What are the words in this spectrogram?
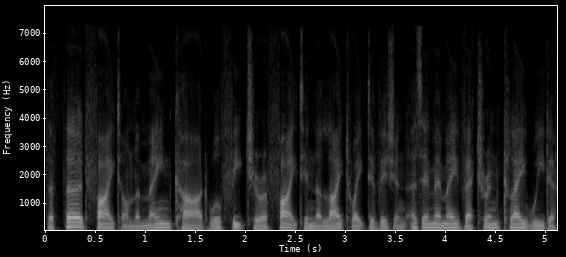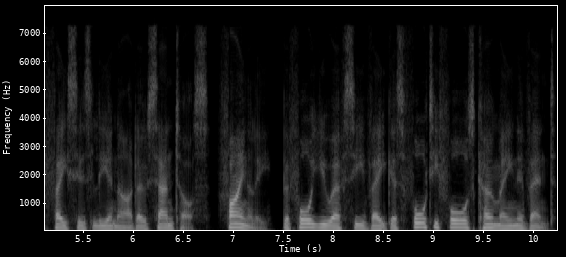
The third fight on the main card will feature a fight in the lightweight division as MMA veteran Clay Guida faces Leonardo Santos. Finally, before UFC Vegas 44's co-main event,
